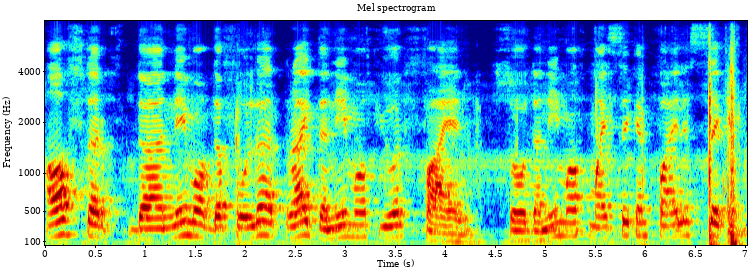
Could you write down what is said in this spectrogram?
after the name of the folder write the name of your file. So the name of my second file is second.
